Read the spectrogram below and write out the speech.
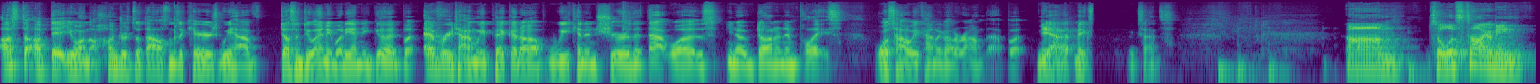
us to update you on the hundreds of thousands of carriers we have doesn't do anybody any good. But every time we pick it up, we can ensure that that was, you know, done and in place. Was how we kind of got around that. But yeah, yeah that makes makes sense. Um. So let's talk. I mean,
